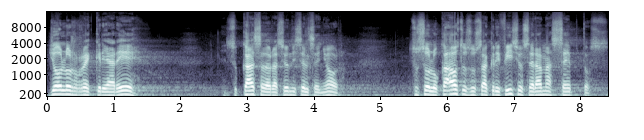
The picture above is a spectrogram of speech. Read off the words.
Yo los recrearé en su casa de oración, dice el Señor. Sus holocaustos, sus sacrificios serán aceptos.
